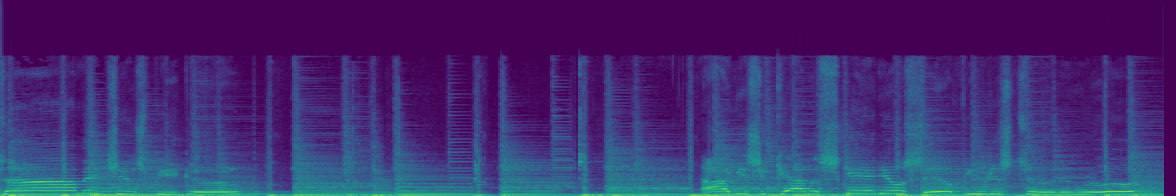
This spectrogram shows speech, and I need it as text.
time had just begun. I guess you kinda scared yourself, you just turn and run.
